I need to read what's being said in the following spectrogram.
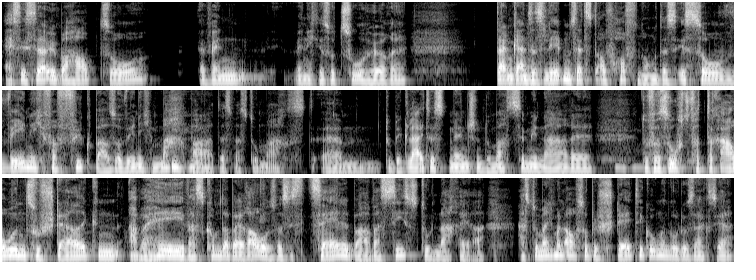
Es ist ja überhaupt so, wenn, wenn ich dir so zuhöre, dein ganzes Leben setzt auf Hoffnung. Das ist so wenig verfügbar, so wenig machbar, mhm. das, was du machst. Ähm, du begleitest Menschen, du machst Seminare, mhm. du versuchst Vertrauen zu stärken, aber hey, was kommt dabei raus? Was ist zählbar? Was siehst du nachher? Hast du manchmal auch so Bestätigungen, wo du sagst, ja,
